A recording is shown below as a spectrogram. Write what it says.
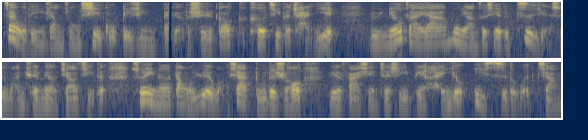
在我的印象中，矽谷毕竟代表的是高科技的产业，与牛仔呀、牧羊这些的字眼是完全没有交集的。所以呢，当我越往下读的时候，越发现这是一篇很有意思的文章。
